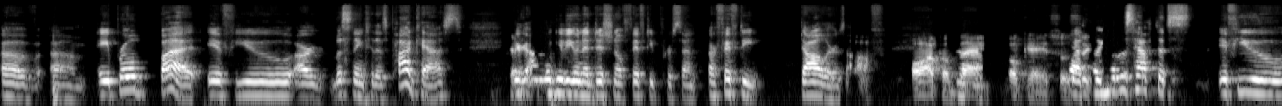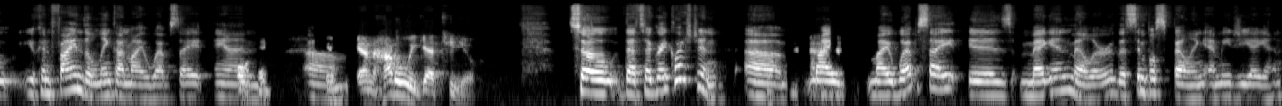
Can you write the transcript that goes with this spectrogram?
of um, April. But if you are listening to this podcast, Okay. you're, I'm going to give you an additional 50% or $50 off. Off of that. Okay. So Yeah, six, so you'll just have to, if you, you can find the link on my website and, okay. um, And, and how do we get to you? so that's a great question. Um, my, my website is Megan Miller, the simple spelling, M-E-G-A-N,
